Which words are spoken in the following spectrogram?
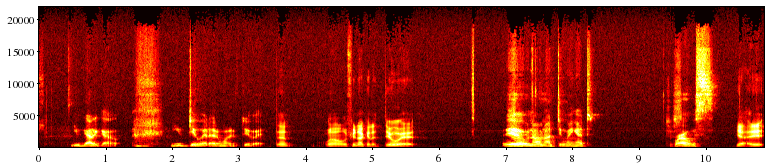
You gotta go. You do it. I don't want to do it. then, well, if you're not gonna do it, Ew! No, I'm not doing it. just Gross. yeah, it,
